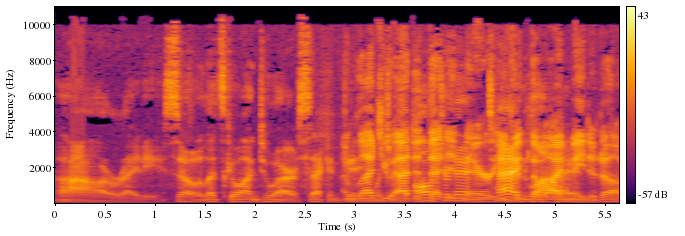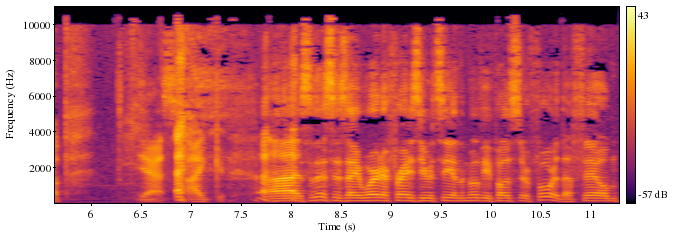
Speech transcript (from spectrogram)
Alrighty, so let's go on to our second game. I'm glad you added that in there, even though I made it up. Yes, I. uh, so this is a word or phrase you would see in the movie poster for the film,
